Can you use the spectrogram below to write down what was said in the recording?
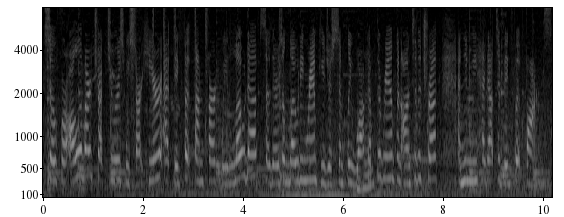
So for all of our truck tours, we start here at Bigfoot Fun Park. We load up, so there's a loading ramp. You just simply walk Mm-hmm. up the ramp and onto the truck, and then we head out to Bigfoot Farms.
